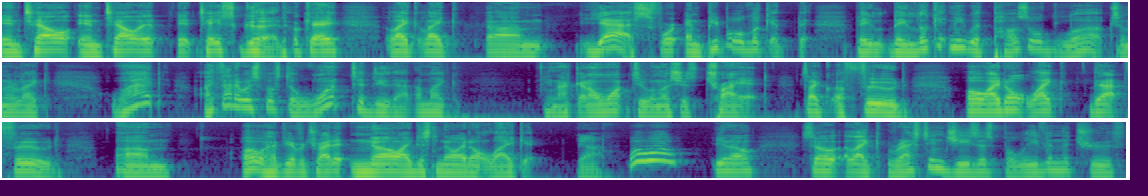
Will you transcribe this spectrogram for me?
until until it it tastes good. Okay, like like um, yes, for and people look at the, they they look at me with puzzled looks, and they're like, "What? I thought I was supposed to want to do that." I'm like, "You're not gonna want to unless you just try it." It's like a food. Oh, I don't like that food. Um, oh, have you ever tried it? No, I just know I don't like it Yeah. whoa, whoa, you know. So like rest in Jesus, believe in the truth,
